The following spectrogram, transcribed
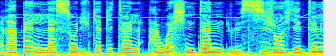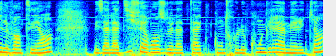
rappellent l'assaut du Capitole à Washington le 6 janvier 2021, mais à la différence de l'attaque contre le Congrès américain,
